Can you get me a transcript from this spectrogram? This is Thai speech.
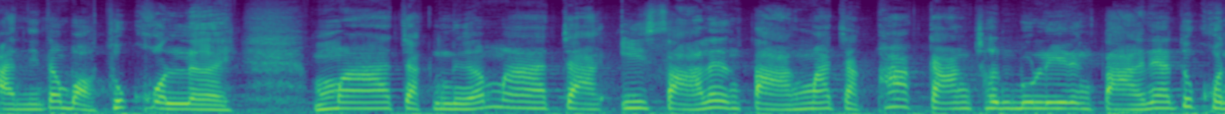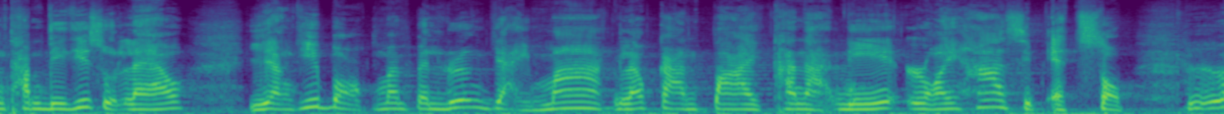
อันนี้ต้องบอกทุกคนเลย มาจากเหนือมาจากอีสานอะไรต่างๆ มาจากภาคกลางชนบุรีต่างๆเนี่ยทุกคนทำดีที่สุดแล้ว อย่างที่บอกมันเป็นเรื่องใหญ่มาก แล้วการตายขณะนี้ 151ศพ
